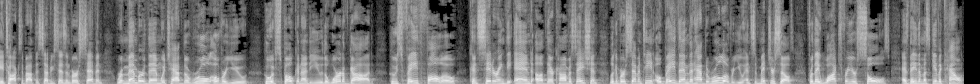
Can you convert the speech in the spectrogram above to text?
It talks about this subject. It says in verse 7, Remember them which have the rule over you, who have spoken unto you the word of God, whose faith follow, considering the end of their conversation. Look at verse 17. Obey them that have the rule over you and submit yourselves, for they watch for your souls as they that must give account,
